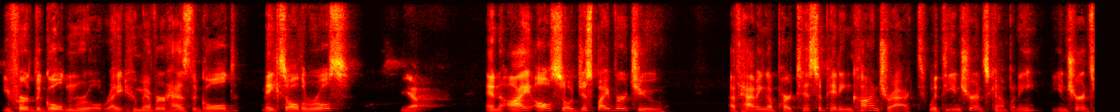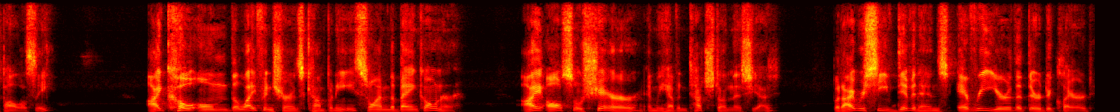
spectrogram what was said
You've heard the golden rule, right? Whomever has the gold makes all the rules. Yep. And I also, just by virtue of having a participating contract with the insurance company, the insurance policy, I co own the life insurance company. So I'm the bank owner. I also share, and we haven't touched on this yet, but I receive dividends every year that they're declared.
